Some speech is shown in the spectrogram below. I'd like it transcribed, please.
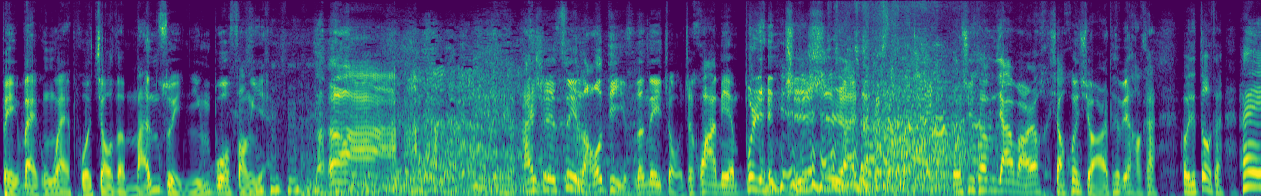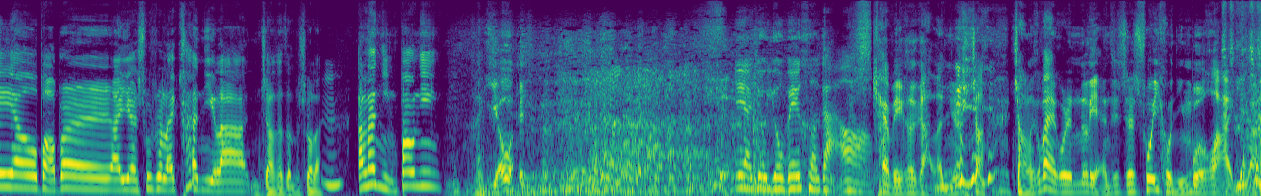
被外公外婆教的满嘴宁波方言，还是最老底子的那种，这画面不忍直视啊！我去他们家玩，小混血儿特别好看，我就逗他：“哎呦，宝贝儿，哎呀，叔叔来看你啦！”你知道他怎么说了？阿拉拧包呢，哎呦我，哎呀，有有违和感啊！太违和感了！你说长长了个外国人的脸，这这说一口宁波话，你知道吗？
